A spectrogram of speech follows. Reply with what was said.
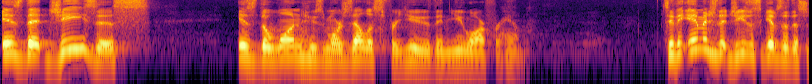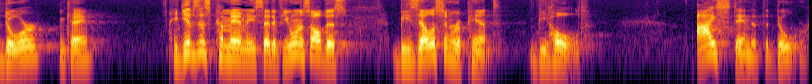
is that Jesus is the one who's more zealous for you than you are for him. See, the image that Jesus gives of this door, okay, he gives this commandment. He said, if you want to solve this, be zealous and repent. Behold, I stand at the door,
